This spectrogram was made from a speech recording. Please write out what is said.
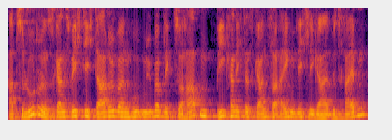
Absolut und es ist ganz wichtig, darüber einen guten Überblick zu haben, wie kann ich das Ganze eigentlich legal betreiben.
